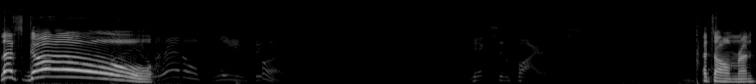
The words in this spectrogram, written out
Let's go! That's a home run.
